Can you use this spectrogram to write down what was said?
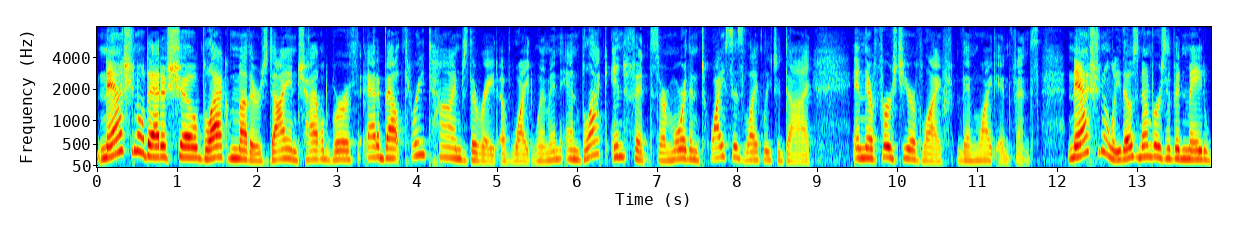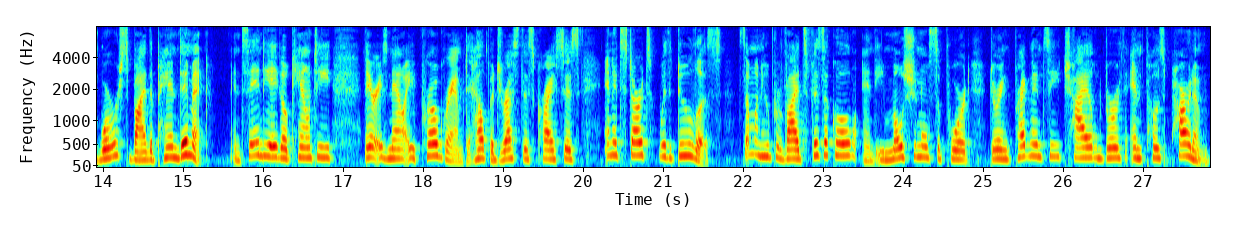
National data show black mothers die in childbirth at about three times the rate of white women, and black infants are more than twice as likely to die in their first year of life than white infants. Nationally, those numbers have been made worse by the pandemic. In San Diego County, there is now a program to help address this crisis, and it starts with doulas someone who provides physical and emotional support during pregnancy, childbirth, and postpartum.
